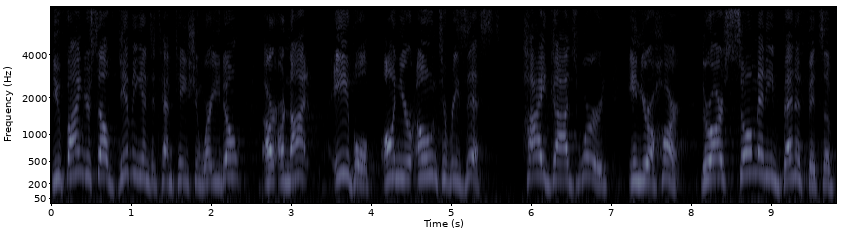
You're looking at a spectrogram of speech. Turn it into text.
Do you find yourself giving into temptation where you don't are, are not able on your own to resist? Hide God's word in your heart. There are so many benefits of,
